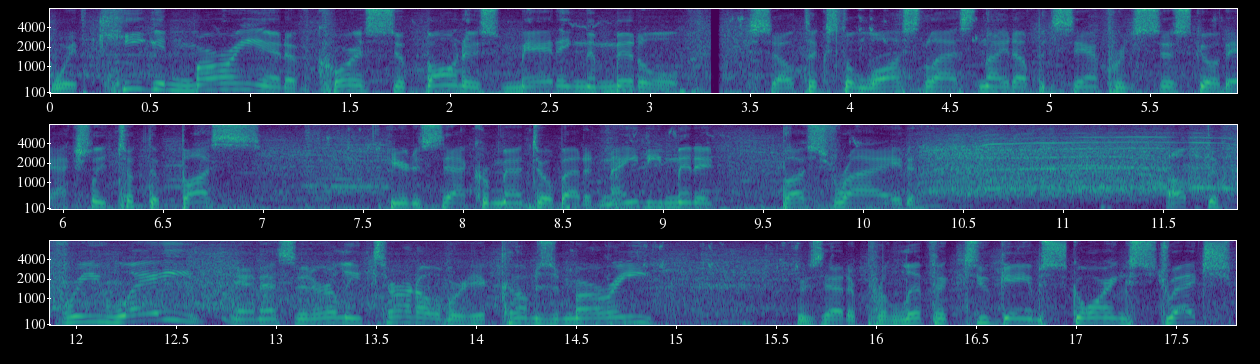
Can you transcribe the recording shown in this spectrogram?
with Keegan Murray, and of course Sabonis manning the middle. Celtics the loss last night up in San Francisco. They actually took the bus here to Sacramento, about a 90 minute bus ride up the freeway, and that's an early turnover. Here comes Murray who's had a prolific two-game scoring stretch.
